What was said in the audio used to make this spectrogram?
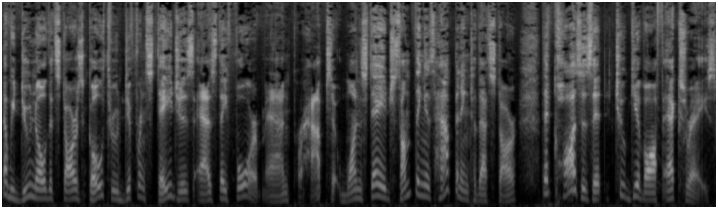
Now we do know that stars go through different stages as they form and perhaps at one stage something is happening to that star that causes it to give off X rays.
